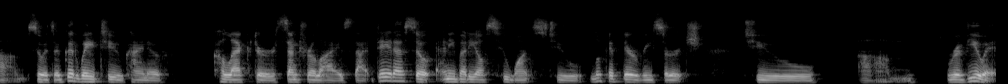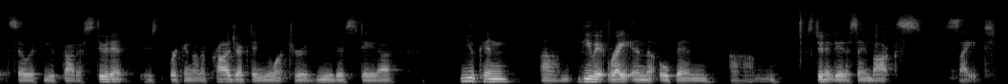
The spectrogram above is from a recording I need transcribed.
Um, so it's a good way to kind of collect or centralize that data. So anybody else who wants to look at their research to um, review it. So if you've got a student who's working on a project and you want to review this data, you can um, view it right in the open um, Student Data Sandbox site.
